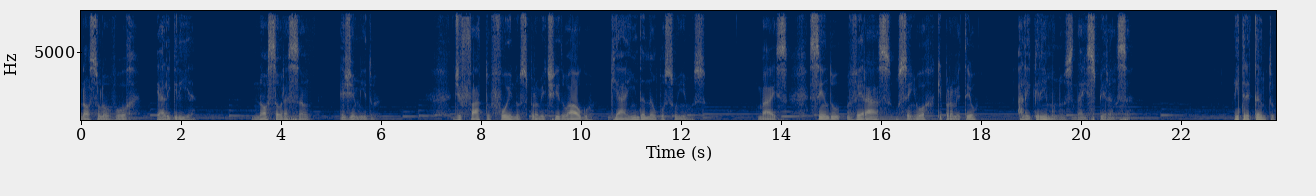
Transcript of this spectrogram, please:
nosso louvor é alegria, nossa oração é gemido. De fato, foi-nos prometido algo que ainda não possuímos. Mas, sendo veraz o Senhor que prometeu, alegremo-nos na esperança. Entretanto,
